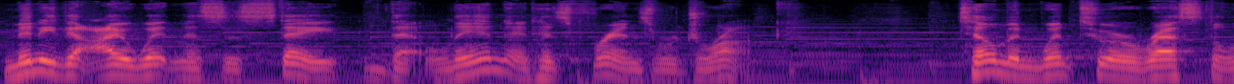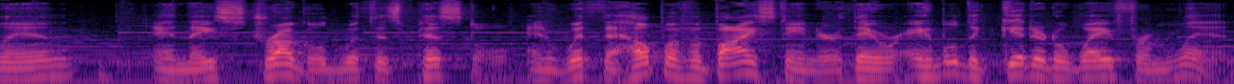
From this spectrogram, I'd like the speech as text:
Many of the eyewitnesses state that Lynn and his friends were drunk. Tilghman went to arrest Lynn and they struggled with his pistol, and with the help of a bystander, they were able to get it away from Lynn.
